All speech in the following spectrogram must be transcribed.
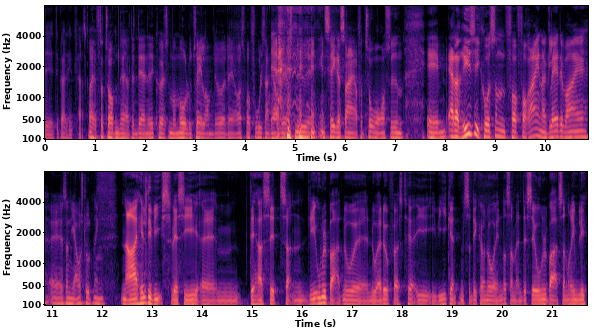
det, det gør det helt klart. Og efter toppen der, den der nedkørsel mod mål, du taler om, det var da også, hvor Fuglsang ja. ved at smide en, en sikker sejr for to år siden. Øhm, er der risiko sådan for, for regn og glatte veje øh, sådan i afslutningen? Nej, heldigvis vil jeg sige. Øh, det har set sådan lige umiddelbart, nu, øh, nu er det jo først her i, i weekenden, så det kan jo nå at ændre sig, men det ser umiddelbart sådan rimelig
